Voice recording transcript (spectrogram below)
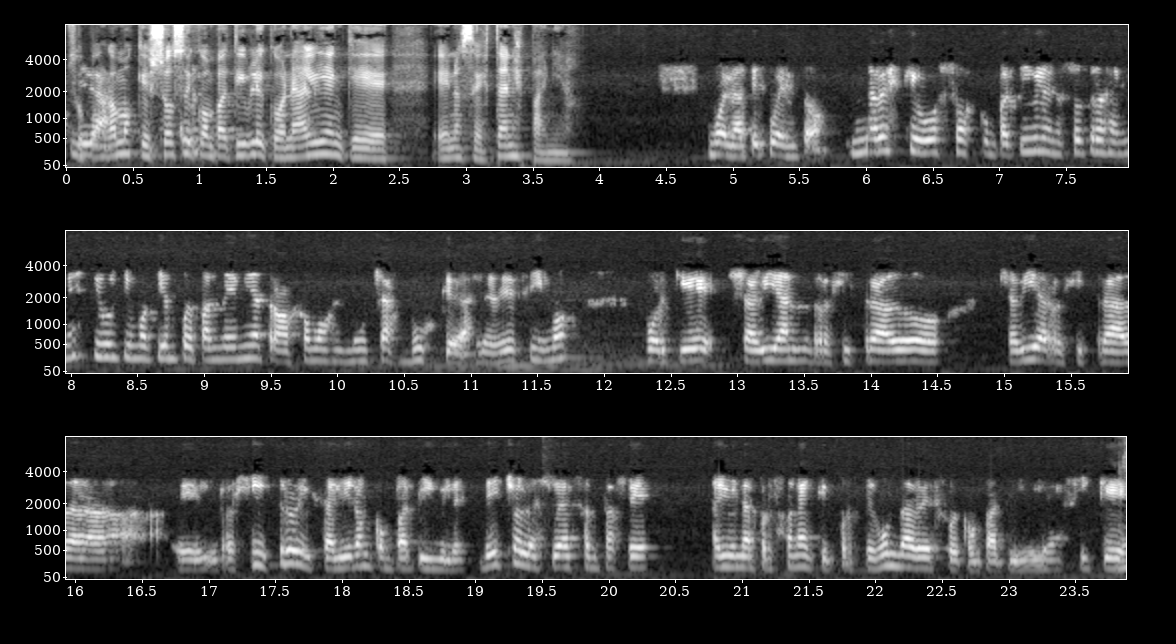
Supongamos que yo soy compatible con alguien que, eh, no sé, está en España. Bueno, te cuento. Una vez que vos sos compatible, nosotros en este último tiempo de pandemia trabajamos en muchas búsquedas, le decimos, porque ya habían registrado, ya había registrada el registro y salieron compatibles. De hecho, en la ciudad de Santa Fe hay una persona que por segunda vez fue compatible. Así que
